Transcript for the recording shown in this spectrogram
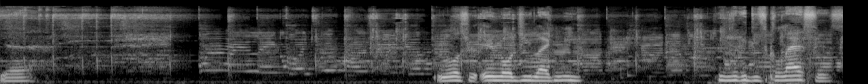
Yeah. Unless you're emoji like me. look at these glasses.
